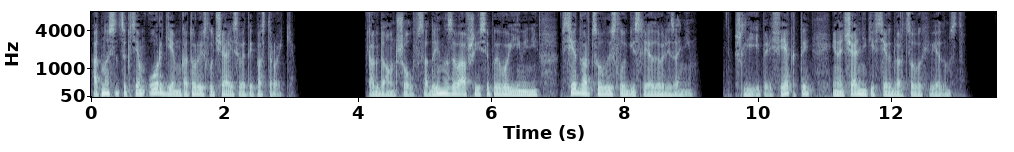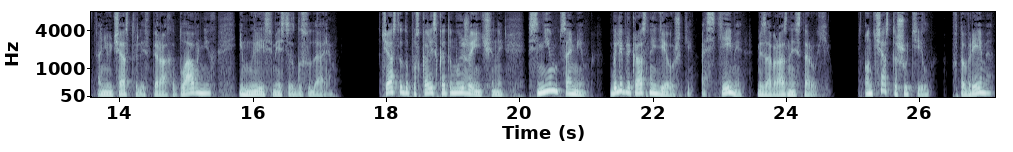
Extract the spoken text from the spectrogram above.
относятся к тем оргиям, которые случались в этой постройке. Когда он шел в сады, называвшиеся по его имени, все дворцовые слуги следовали за ним. Шли и префекты, и начальники всех дворцовых ведомств. Они участвовали в пирах и плаваниях и мылись вместе с государем. Часто допускались к этому и женщины. С ним самим были прекрасные девушки, а с теми – безобразные старухи. Он часто шутил, в то время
